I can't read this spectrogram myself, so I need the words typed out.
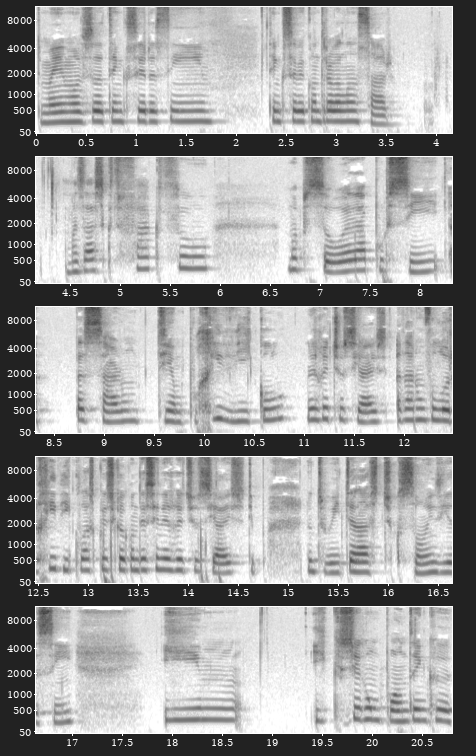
também uma pessoa tem que ser assim, tem que saber contrabalançar. Mas acho que de facto uma pessoa dá por si, passar um tempo ridículo nas redes sociais, a dar um valor ridículo às coisas que acontecem nas redes sociais, tipo no Twitter, às discussões e assim. E, e que chega um ponto em que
